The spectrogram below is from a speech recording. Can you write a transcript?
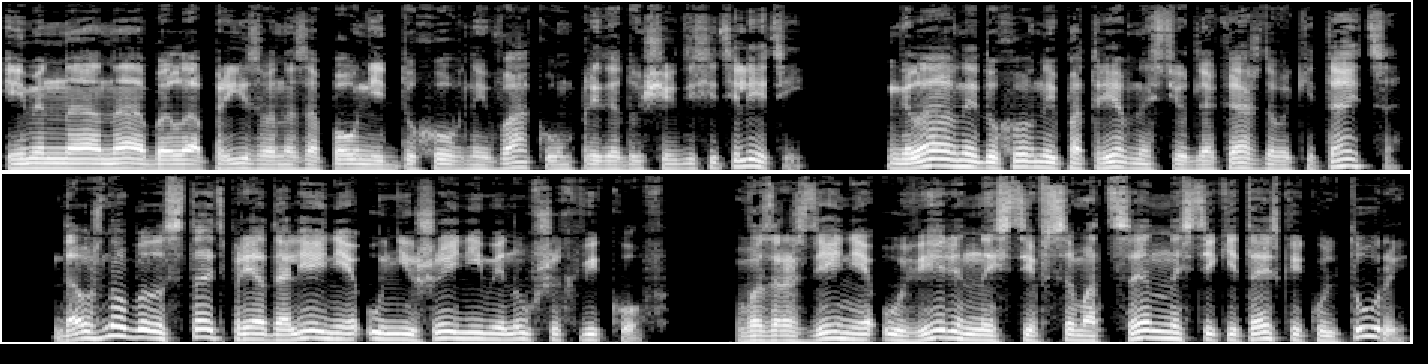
Именно она была призвана заполнить духовный вакуум предыдущих десятилетий. Главной духовной потребностью для каждого китайца должно было стать преодоление унижений минувших веков, возрождение уверенности в самоценности китайской культуры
